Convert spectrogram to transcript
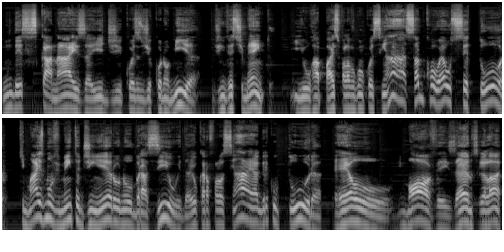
um desses canais aí de coisas de economia, de investimento, e o rapaz falava alguma coisa assim: ah, sabe qual é o setor que mais movimenta dinheiro no Brasil? E daí o cara falou assim: ah, é agricultura, é o imóveis, é não sei lá.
